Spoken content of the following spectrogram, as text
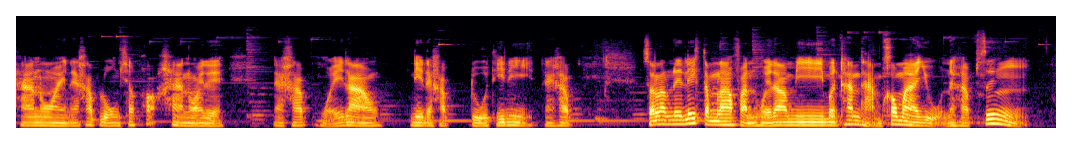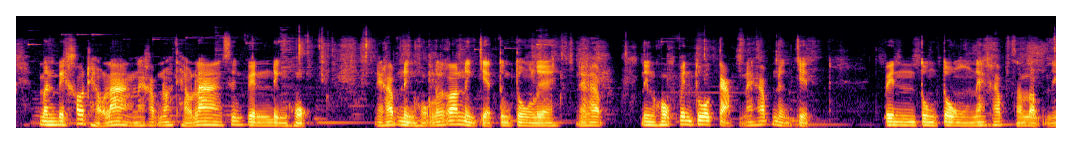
ฮานอยนะครับลงเฉพาะฮานอยเลยนะครับหวยลาวนี่นะครับดูที่นี่นะครับสำหรับในเลขตำราฝันหวยลาวมีบางท่านถามเข้ามาอยู่นะครับ ซึ่งมันไปเข้าแถวล่างนะครับเนาะแถวล่างซึ่งเป็น 16นะครับ16 แล้วก็ 17 ตรงๆเลยนะครับ16 เป็นตัวกลับนะครับ17 เป็นตรงๆนะครับสำหรับใน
